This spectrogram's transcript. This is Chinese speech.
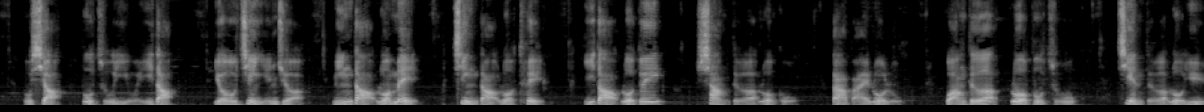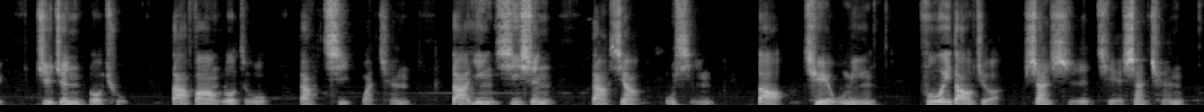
不孝，不足以为道。有见言者，明道若昧，进道若退，一道若堆。上德若谷，大白若鲁，广德若不足，见德若愚，至真若楚。大方若足，大器晚成。大音希声。大象无形，道却无名。夫为道者，善始且善成。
